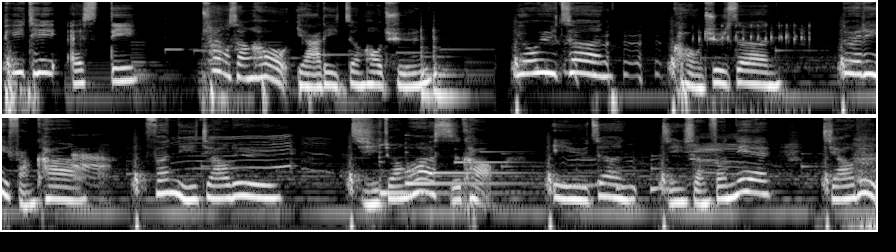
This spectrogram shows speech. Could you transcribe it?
PTSD、创伤后压力症候群、忧郁症、恐惧症、对立反抗、分离焦虑、极端化思考、抑郁症、精神分裂、焦虑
